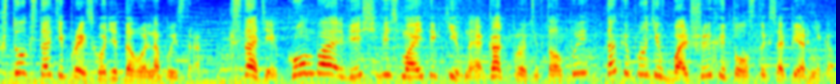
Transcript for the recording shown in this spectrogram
Что, кстати, происходит довольно быстро. Кстати, комбо – вещь весьма эффективная, как против толпы, так и против больших и толстых соперников.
